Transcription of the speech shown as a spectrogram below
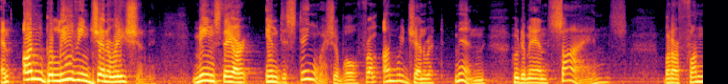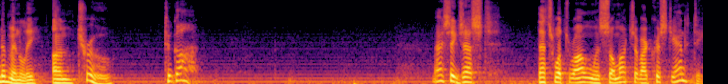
an unbelieving generation means they are indistinguishable from unregenerate men who demand signs but are fundamentally untrue to God. I suggest that's what's wrong with so much of our Christianity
